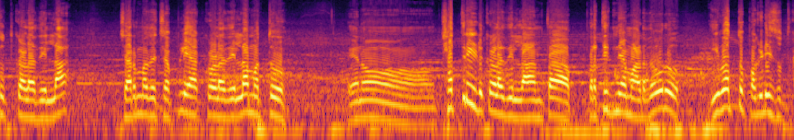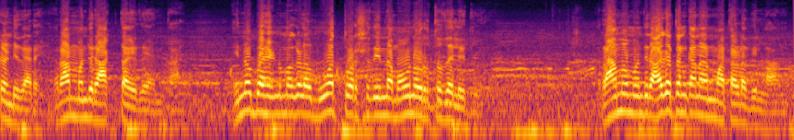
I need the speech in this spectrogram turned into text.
ಸುತ್ಕೊಳ್ಳೋದಿಲ್ಲ, ಚರ್ಮದ ಚಪ್ಪಲಿ ಹಾಕ್ಕೊಳ್ಳೋದಿಲ್ಲ ಮತ್ತು ಏನೋ ಛತ್ರಿ ಹಿಡ್ಕೊಳ್ಳೋದಿಲ್ಲ ಅಂತ ಪ್ರತಿಜ್ಞೆ ಮಾಡಿದವರು ಇವತ್ತು ಪಗಡಿ ಸುತ್ಕೊಂಡಿದ್ದಾರೆ. ರಾಮ ಮಂದಿರ ಆಗ್ತಾ ಇದೆ ಅಂತ. ಇನ್ನೊಬ್ಬ ಹೆಣ್ಣುಮಗಳು ಮೂವತ್ತು ವರ್ಷದಿಂದ ಮೌನ ವೃತ್ತದಲ್ಲಿದ್ದರು ರಾಮ ಮಂದಿರ ಆಗೋ ತನಕ ನಾನು ಮಾತಾಡೋದಿಲ್ಲ ಅಂತ.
